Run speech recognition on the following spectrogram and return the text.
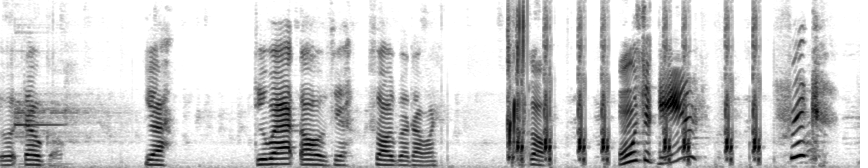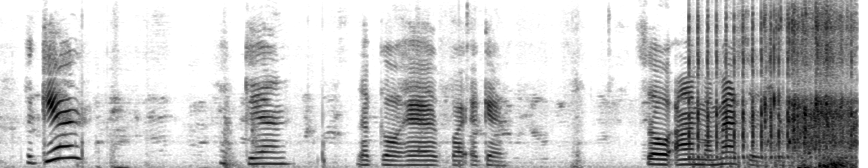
There we go. Yeah. Do that. Oh, yeah. Sorry about that one. Go. Once again? Frick. Again? Again. Let's go ahead. Fight again. So, I'm a master.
